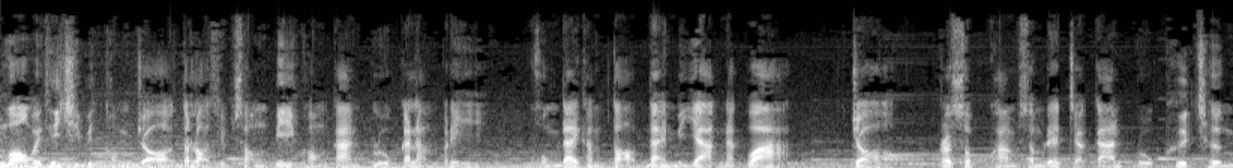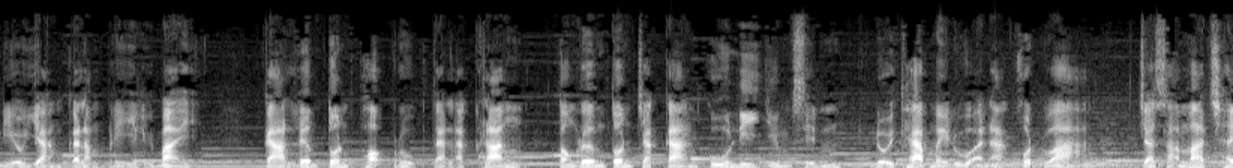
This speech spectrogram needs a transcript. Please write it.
อมองไปที่ชีวิตของจอตลอด 12 ปีของการปลูกกะหล่ำปลี คงได้คำตอบได้ไม่ยากนักว่า จอประสบความสำเร็จจากการปลูกพืชเชิงเดี่ยวอย่างกะหล่ำปลีหรือไม่ การเริ่มต้นเพาะปลูกแต่ละครั้ง ต้องเริ่มต้นจากการกู้หนี้ยืมสิน โดยแทบไม่รู้อนาคตว่า จะสามารถใช้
